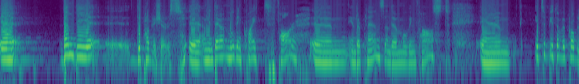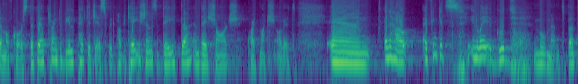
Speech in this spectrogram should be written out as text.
Uh, then the, uh, the publishers, uh, I mean, they are moving quite far um, in their plans and they're moving fast. Um, it's a bit of a problem, of course, that they are trying to build packages with publications, data, and they charge quite much of it. Um, anyhow, I think it's, in a way, a good movement, but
